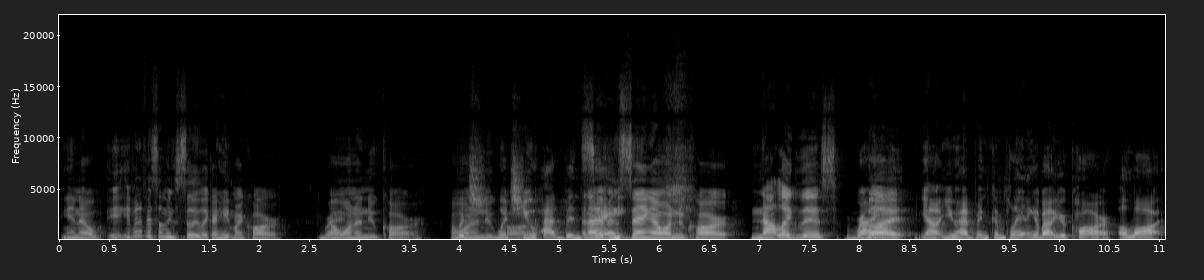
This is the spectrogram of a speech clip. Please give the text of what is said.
you know, even if it's something silly like I hate my car. I want a new car. I Which, want a new which car. you had been and saying. I've been saying I want a new car. Not like this, right. But yeah, you had been complaining about your car a lot,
